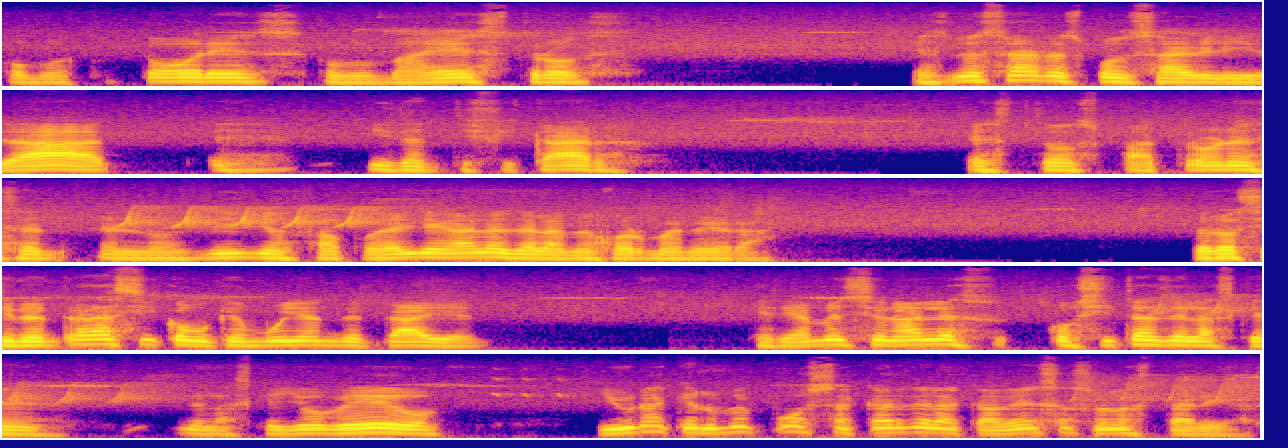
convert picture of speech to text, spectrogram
como tutores, como maestros, es nuestra responsabilidad eh, identificar estos patrones en, en los niños para poder llegarles de la mejor manera. Pero sin entrar así como que muy en detalle, quería mencionarles cositas de las que, de las que yo veo. Y una que no me puedo sacar de la cabeza son las tareas.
